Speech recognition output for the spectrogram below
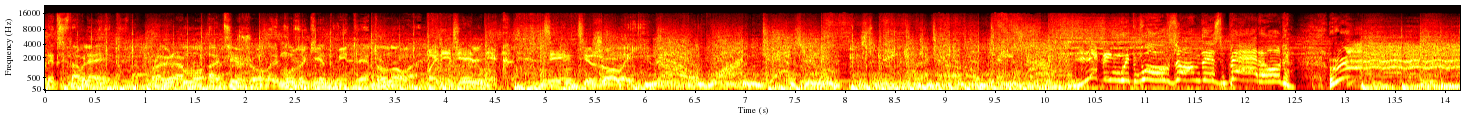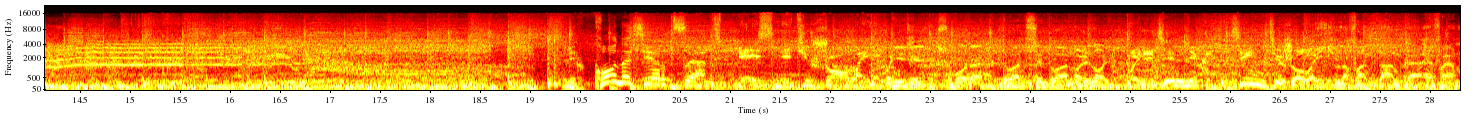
представляет программу о тяжелой музыке Дмитрия Трунова. Понедельник. День тяжелый. Living with wolves on this battle. Легко на сердце от песни тяжелой. Понедельник, суббота, 22.00 Понедельник. День тяжелый. на Фонтанка FM.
